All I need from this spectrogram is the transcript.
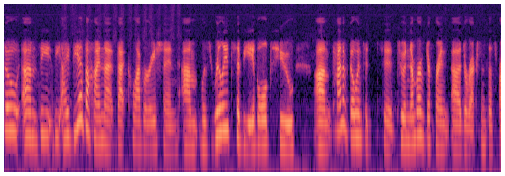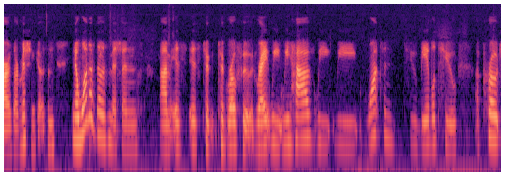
so um, the the idea behind that that collaboration um, was really to be able to um, kind of go into to, to a number of different uh, directions as far as our mission goes, and you know one of those missions um, is is to, to grow food. Right? We we have we we want to to be able to approach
